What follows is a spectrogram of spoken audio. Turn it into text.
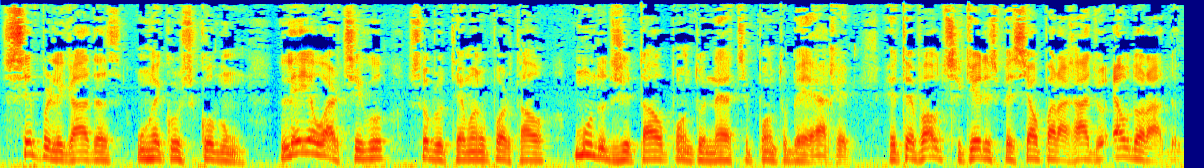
sempre ligadas um recurso comum? Leia o artigo sobre o tema no portal mundodigital.net.br. Etevaldo Siqueira, especial para a Rádio Eldorado.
